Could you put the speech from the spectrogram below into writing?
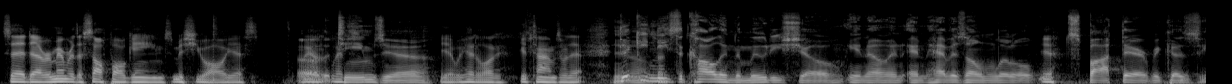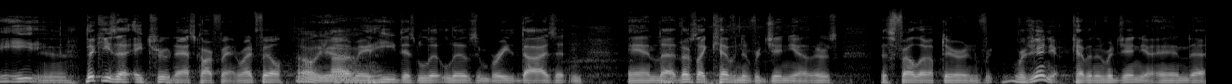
said, uh, remember the softball games, miss you all, yes. Oh, Yeah, the we had- teams, yeah. Yeah, we had a lot of good times with that. Dickie needs to call in the Moody show, you know, and, and have his own little Yeah. spot there because he Dickie's a, a true NASCAR fan, right, Phil? Oh, yeah. I mean, he just lives and breathes, dies it, and and uh, there's like Kevin in Virginia. There's this fella up there in Virginia, Kevin in Virginia, and. Uh,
